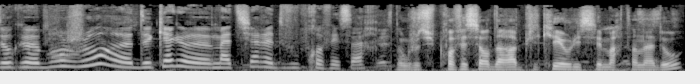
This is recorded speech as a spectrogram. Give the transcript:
Donc euh, bonjour, euh, de quelle euh, matière êtes-vous professeur? Donc je suis professeur d'art appliqué au lycée Martin Nadeau.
